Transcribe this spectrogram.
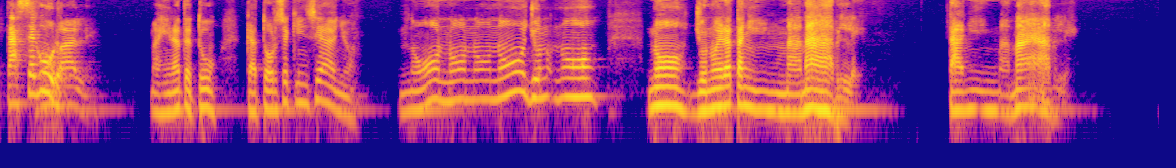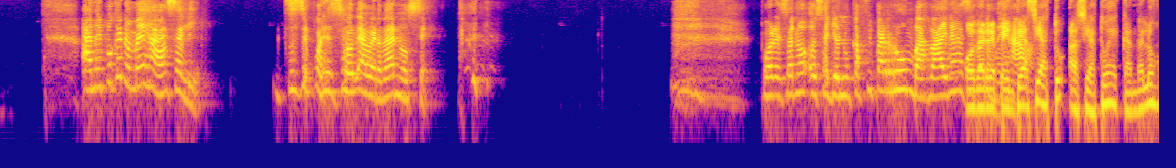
¿estás No seguro? vale. Imagínate tú, 14, 15 años. No, no, no, no, yo no, no, no, yo no era tan inmamable, tan inmamable. A mí porque no me dejaban salir. Entonces, por eso, la verdad, no sé. Por eso no, o sea, yo nunca fui para rumbas, vainas así. O de repente hacías, tu- hacías tus escándalos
